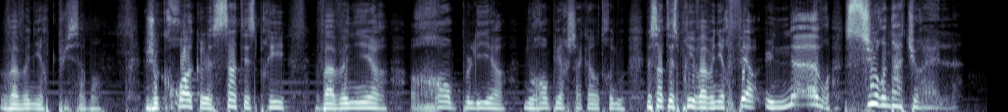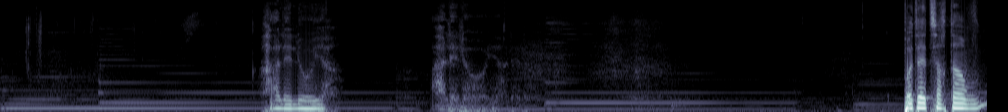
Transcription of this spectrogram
va venir puissamment. Je crois que le Saint-Esprit va venir remplir, nous remplir chacun d'entre nous. Le Saint-Esprit va venir faire une œuvre surnaturelle. Alléluia. Alléluia. Peut-être certains, vous,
